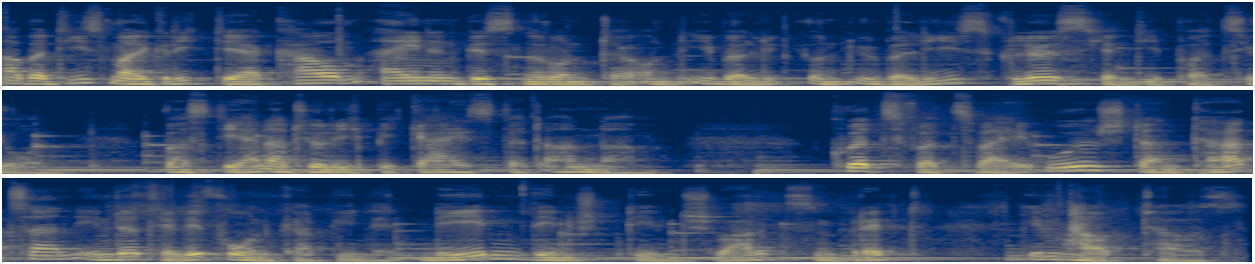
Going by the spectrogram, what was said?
Aber diesmal kriegte er kaum einen Bissen runter und, und überließ Klößchen die Portion, was der natürlich begeistert annahm. Kurz vor zwei Uhr stand Tarzan in der Telefonkabine neben dem, dem schwarzen Brett im Haupthaus.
